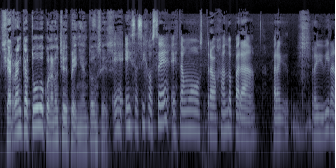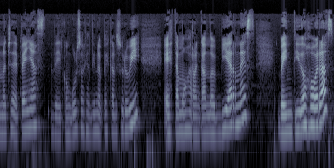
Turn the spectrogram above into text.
Se arranca todo con la Noche de Peña, entonces. es así, José. Estamos trabajando para, para revivir la Noche de Peñas del concurso argentino de pesca al surubí. Estamos arrancando viernes, 22 horas.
